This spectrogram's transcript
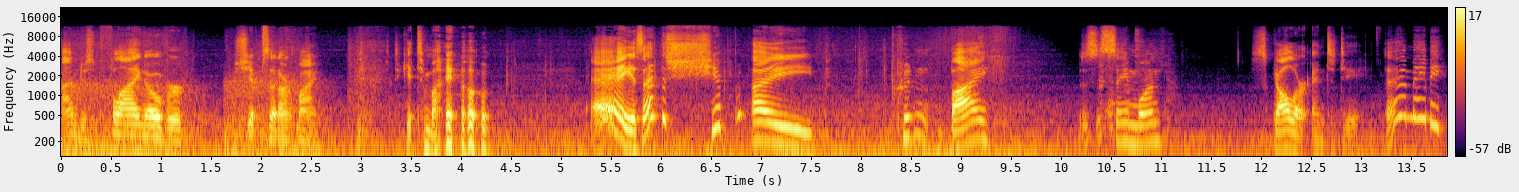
I'm just flying over ships that aren't mine to get to my own. Hey, is that the ship I couldn't buy? Is this the same one? Scholar entity. Eh, maybe.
